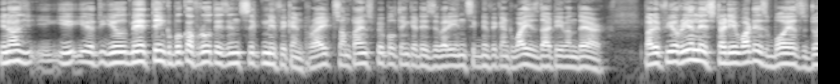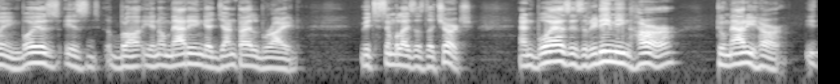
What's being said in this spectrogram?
You know, you, you, you may think book of Ruth is insignificant, right? Sometimes people think it is very insignificant. Why is that even there? But if you really study what is Boaz doing, Boaz is you know marrying a Gentile bride, which symbolizes the church, and Boaz is redeeming her to marry her it,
